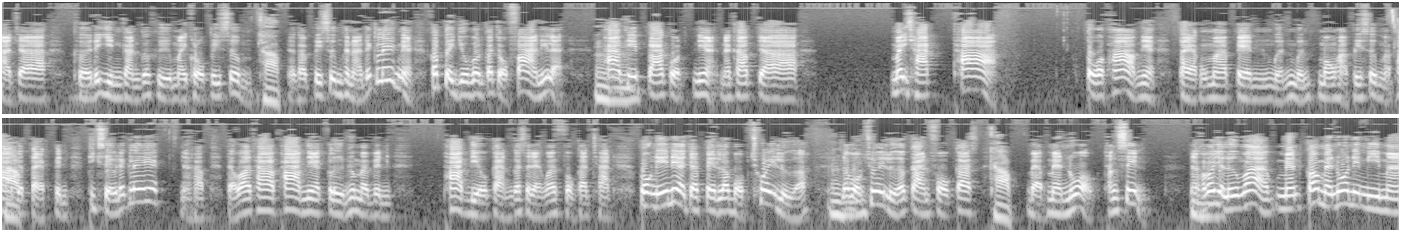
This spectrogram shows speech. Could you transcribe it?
อาจจะเคยได้ยินกันก็คือไมโครปริซึมครับนะครับปริซึมขนาดเล็กๆเนี่ยก็ติดอยู่บนกระจกฝ้านี่แหละอืมภาพที่ปรากฏเนี่ยนะครับจะไม่ชัดถ้าตัวภาพเนี่ยแตกออกมาเป็นเหมือนเหมือนมองหาปริซึมอะภาพจะแตกเป็นพิกเซลเล็กๆนะครับแต่ว่าถ้าภาพเนี่ยกลืนเข้ามาเป็น ภาพเดียวกันก็แสดงว่าโฟกัสชัด พวกนี้เนี่ยจะเป็นระบบช่วยเหลือออฮึระบบช่วยเหลือการโฟกัสครับแบบแมนนวลทั้งสิ้นนะครับเพราะอย่าลืมว่าแมนกล้องแมนนวลนี่มีมา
